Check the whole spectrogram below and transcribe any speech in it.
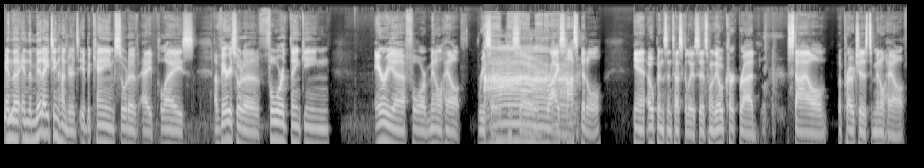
in the in the mid 1800s, it became sort of a place, a very sort of forward thinking area for mental health research. And so Bryce Ah. Hospital in, opens in Tuscaloosa. It's one of the old Kirkbride style approaches to mental health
